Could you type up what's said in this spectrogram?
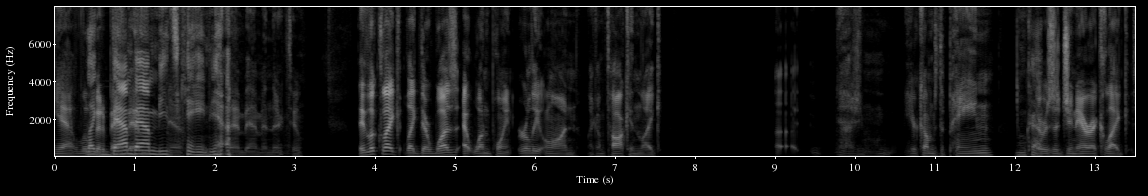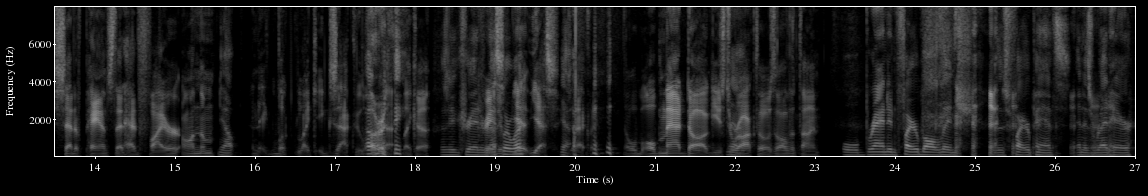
Yeah, a little Like bit of Bam Bam Bam, meets yeah. Kane. Yeah. Bam Bam in there too. They look like like there was at one point early on, like I'm talking like, uh, here comes the pain. Okay. There was a generic like set of pants that had fire on them, Yep. and they looked like exactly like Oh, that, really? like a Does your creative, creative. wrestler wear? yeah, yes, Yeah. exactly. old, old Mad Dog used to Yeah. rock those all the time. Old Brandon Fireball Lynch with his fire pants and his red hair.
